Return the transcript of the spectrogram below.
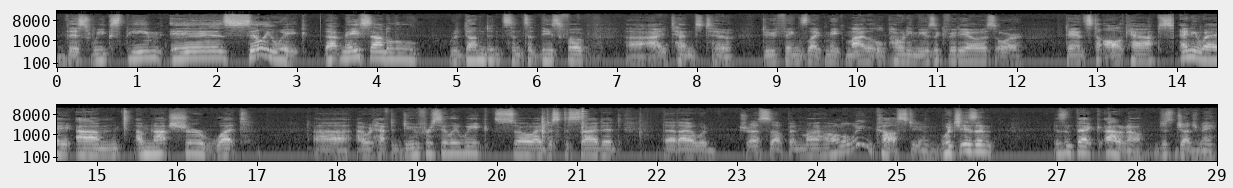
this week's theme is Silly Week. That may sound a little redundant since at TheseFolk, uh, I tend to do things like make My Little Pony music videos or dance to all caps. Anyway, um, I'm not sure what uh, I would have to do for Silly Week, so I just decided that I would dress up in my Halloween costume, which isn't isn't that I don't know, just judge me.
